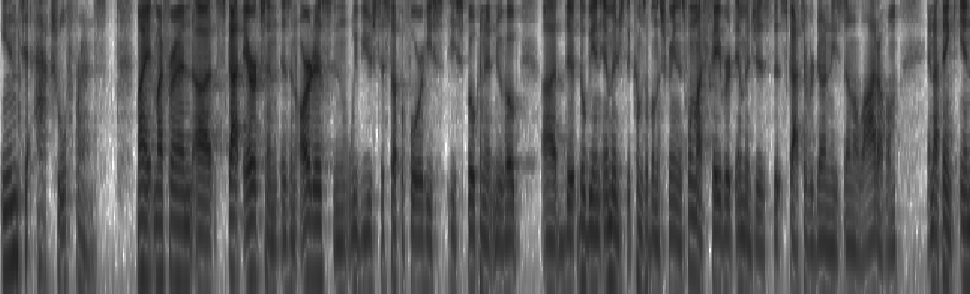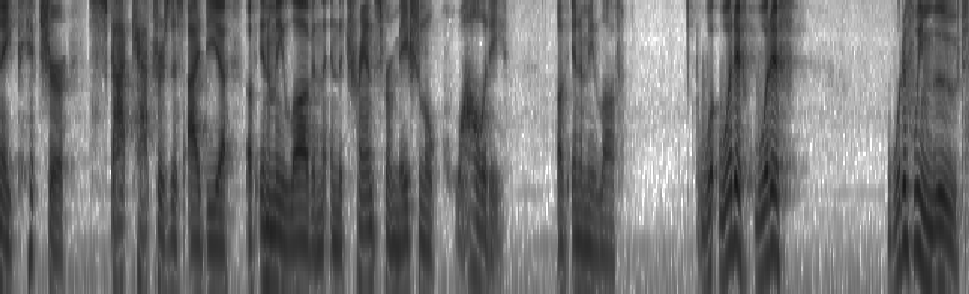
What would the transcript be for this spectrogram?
into actual friends. My, my friend uh, Scott Erickson is an artist, and we've used his stuff before. He's, he's spoken at New Hope. Uh, there, will be an image that comes up on the screen. It's one of my favorite images that Scott's ever done. And he's done a lot of them. And I think in a picture, Scott captures this idea of enemy love and the, and the transformational quality of enemy love. What, what if, what if, what if we moved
